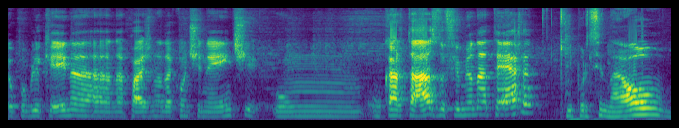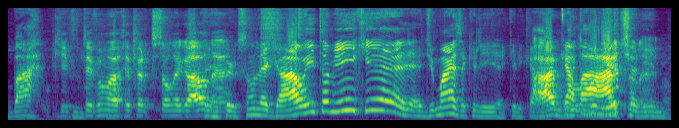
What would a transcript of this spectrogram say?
eu publiquei na, na página da Continente um, um cartaz do filme Na Terra, Que por sinal, bah, que teve uma repercussão legal, né? repercussão legal e também que é, é demais aquele, aquele cara. Ah, muito aquela bonito, arte né? ali, meu.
